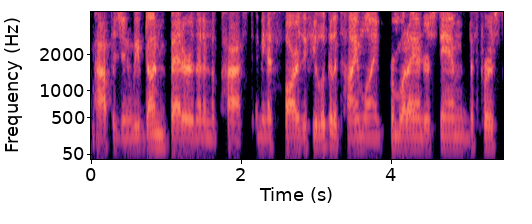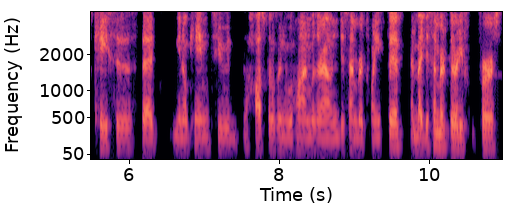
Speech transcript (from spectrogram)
a pathogen, we've done better than in the past. I mean, as far as if you look at the timeline, from what I understand, the first cases that you know came to hospitals in Wuhan was around December 25th, and by December 31st,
